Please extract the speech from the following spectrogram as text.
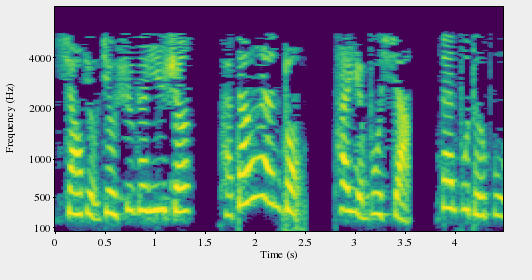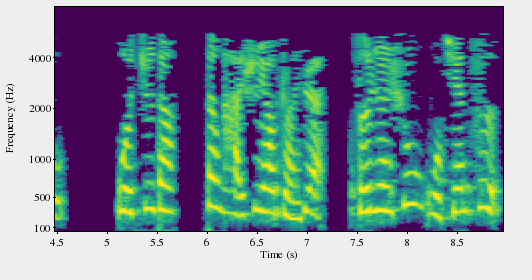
小九就是个医生，他当然懂，他也不想，但不得不。我知道，但还是要转院，责任书我签字。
